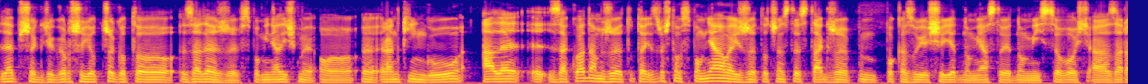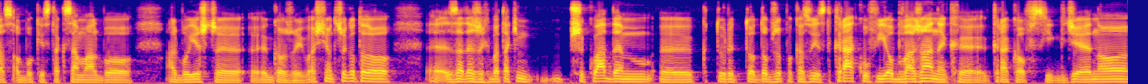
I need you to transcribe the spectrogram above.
lepsze, gdzie gorsze i od czego to zależy. Wspominaliśmy o rankingu, ale zakładam, że tutaj zresztą wspomniałeś, że to często jest tak, że pokazuje się jedno miasto, jedną miejscowość, a zaraz obok jest tak samo albo, albo jeszcze gorzej. Właśnie od czego to zależy? Chyba takim przykładem, który to dobrze pokazuje, jest Kraków i obważanek krakowski, gdzie no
